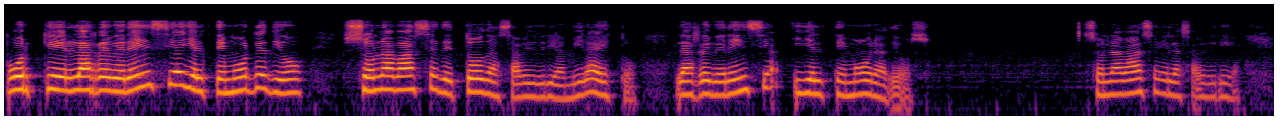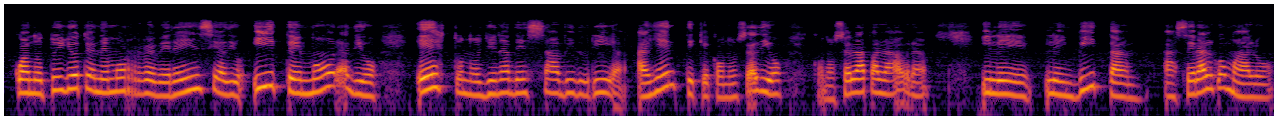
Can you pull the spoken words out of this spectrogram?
Porque la reverencia y el temor de Dios son la base de toda sabiduría. Mira esto, la reverencia y el temor a Dios son la base de la sabiduría. Cuando tú y yo tenemos reverencia a Dios y temor a Dios, esto nos llena de sabiduría. Hay gente que conoce a Dios, conoce la palabra y le, le invitan a hacer algo malo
